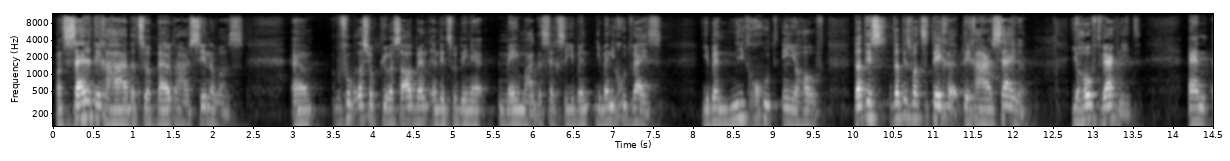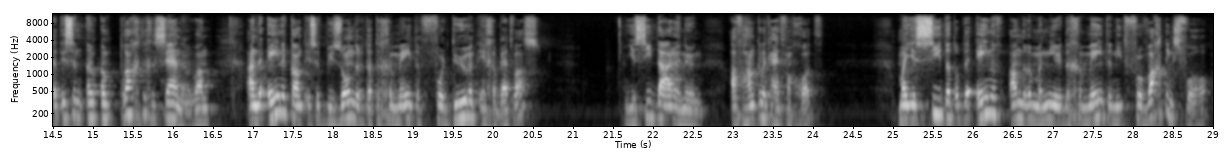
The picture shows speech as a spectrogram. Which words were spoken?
Want ze zeiden tegen haar dat ze buiten haar zinnen was. Um, bijvoorbeeld als je op Curaçao bent en dit soort dingen meemaakt, dan zeggen ze: je bent, je bent niet goed wijs. Je bent niet goed in je hoofd. Dat is, dat is wat ze tegen, tegen haar zeiden. Je hoofd werkt niet. En het is een, een, een, prachtige scène, want aan de ene kant is het bijzonder dat de gemeente voortdurend in gebed was. Je ziet daarin hun afhankelijkheid van God. Maar je ziet dat op de een of andere manier de gemeente niet verwachtingsvol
